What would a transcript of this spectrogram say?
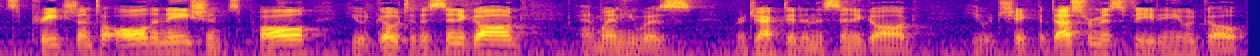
It's preached unto all the nations. Paul, he would go to the synagogue, and when he was rejected in the synagogue, he would shake the dust from his feet and he would go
